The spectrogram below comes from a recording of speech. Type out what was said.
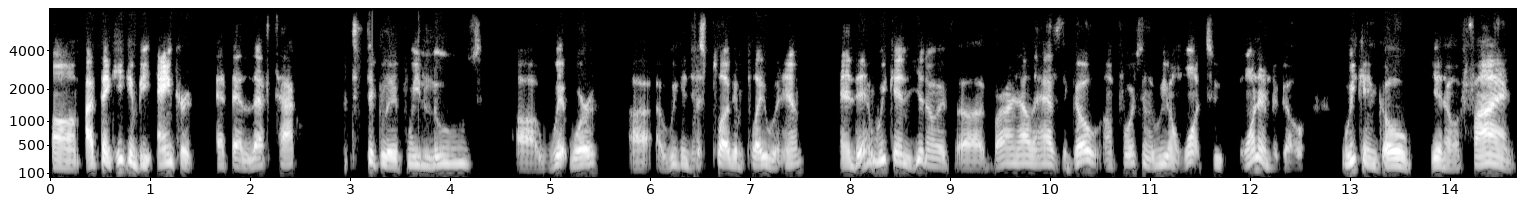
um, I think he can be anchored at that left tackle, particularly if we lose uh, Whitworth. Uh, we can just plug and play with him, and then we can, you know, if uh, Brian Allen has to go, unfortunately, we don't want to want him to go. We can go, you know, find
